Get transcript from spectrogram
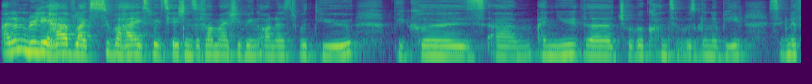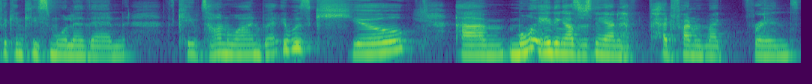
I didn't really have like super high expectations if I'm actually being honest with you because um, I knew the Joburg concert was going to be significantly smaller than the Cape Town one, but it was cute. Um, more than anything else, I was just think I had fun with my friends.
